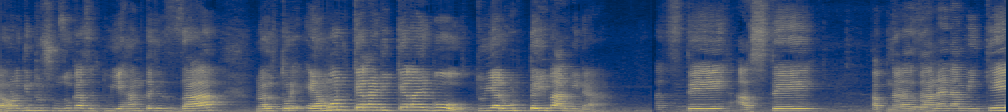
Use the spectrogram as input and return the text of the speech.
এখনও কিন্তু সুযোগ আছে। তুই এখান থেকে যা নাহলে তোর এমন কেলানি কেলাইবো তুই আর উঠতেই পারবি না। আস্তে আস্তে। আপনারা জানেন আমি কে?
